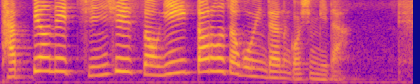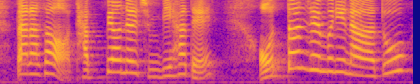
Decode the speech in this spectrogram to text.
답변의 진실성이 떨어져 보인다는 것입니다. 따라서 답변을 준비하되 어떤 질문이 나와도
